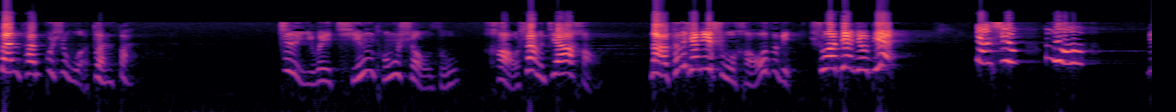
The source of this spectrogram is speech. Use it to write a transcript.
三餐不是我端饭？自以为情同手足，好上加好，哪曾想你属猴子的，说变就变。杨兄，我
